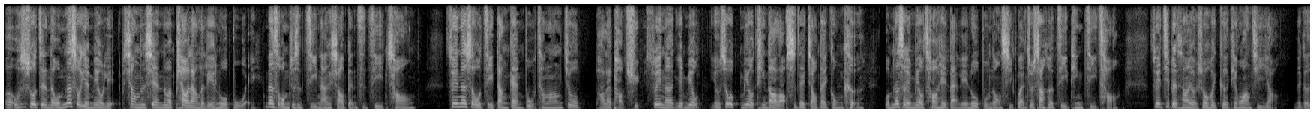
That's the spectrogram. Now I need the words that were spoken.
呃，我是说真的，我们那时候也没有联像那现在那么漂亮的联络部诶，那时候我们就是自己拿个小本子自己抄。所以那时候我自己当干部，常常就跑来跑去，所以呢也没有有时候没有听到老师在交代功课。我们那时候也没有抄黑板联络簿那种习惯，就上课自己听自己抄。所以基本上有时候会隔天忘记要那个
